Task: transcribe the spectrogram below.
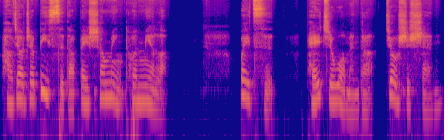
好叫这必死的被生命吞灭了。为此，培植我们的就是神，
